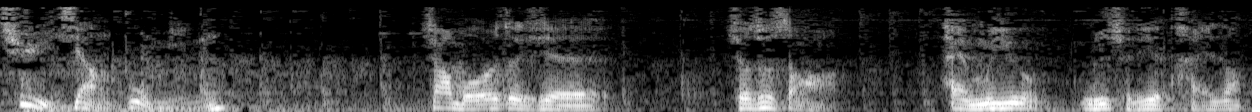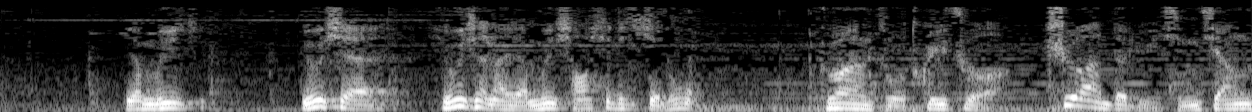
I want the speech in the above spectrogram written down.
去向不明。箱包这些销售商还没有明确的台账，也没有些有些呢也没详细的记录。专案组推测，涉案的旅行箱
